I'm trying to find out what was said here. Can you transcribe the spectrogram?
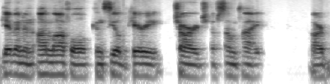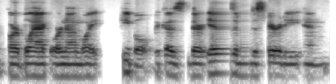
given an unlawful concealed carry charge of some type are are black or non-white people because there is a disparity in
